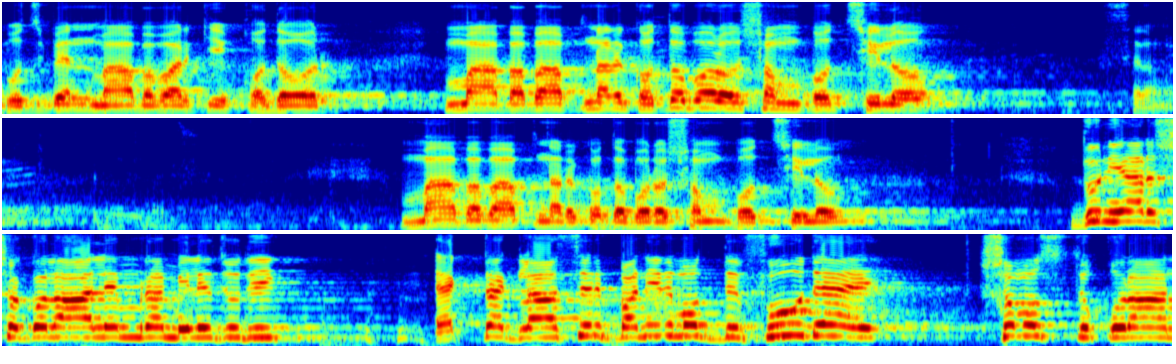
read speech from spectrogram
বুঝবেন মা বাবার কি কদর। মা বাবা আপনার কত বড় সম্পদ ছিল। মা বাবা আপনার কত বড় সম্পদ ছিল। দুনিয়ার সকল আলেমরা মিলে যদি একটা গ্লাসের পানির মধ্যে ফু দেয়, সমস্ত কোরআন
